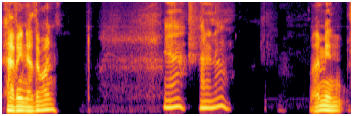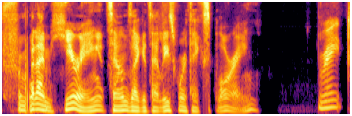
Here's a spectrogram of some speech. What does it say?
having another one. Yeah, I don't know. I mean, from what I'm hearing, it sounds like it's at least worth exploring. Right.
